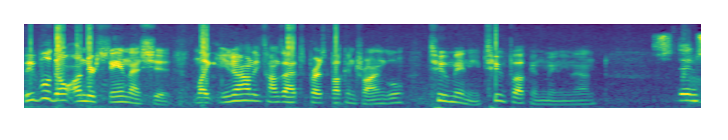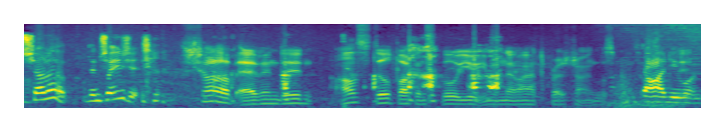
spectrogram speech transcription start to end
People don't understand that shit. Like, you know how many times I had to press fucking triangle? Too many. Too fucking many, man. Sh- Then shut up. Then change it. Shut up, Evan, dude. I'll still fucking school you even though I have to press triangle so many times. God, you dude. won.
